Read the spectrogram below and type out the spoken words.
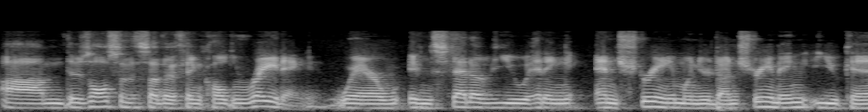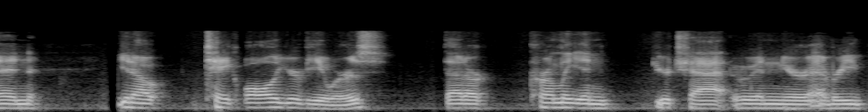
Um, there's also this other thing called raiding, where instead of you hitting end stream when you're done streaming, you can, you know, take all your viewers that are currently in your chat, who in your every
